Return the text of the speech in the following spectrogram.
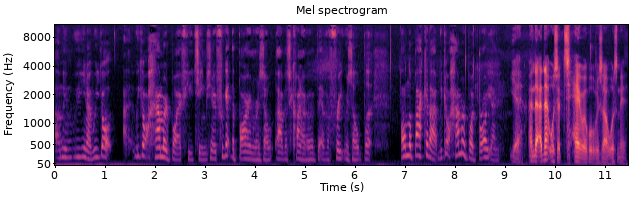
I mean, you know, we got we got hammered by a few teams. You know, forget the Bayern result; that was kind of a bit of a freak result. But on the back of that, we got hammered by Brighton. Yeah, and that, and that was a terrible result, wasn't it?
